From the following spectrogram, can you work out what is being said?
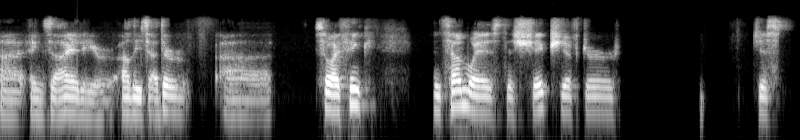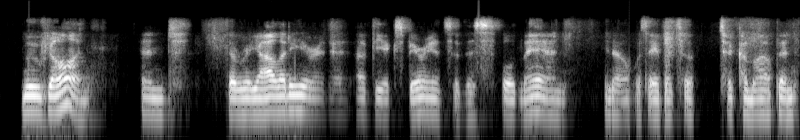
uh, anxiety or all these other. Uh, so I think in some ways the shapeshifter just moved on and the reality or the, of the experience of this old man, you know, was able to, to come up. And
